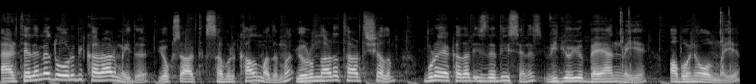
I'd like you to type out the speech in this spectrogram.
Erteleme doğru bir karar mıydı yoksa artık sabır kalmadı mı? Yorumlarda tartışalım. Buraya kadar izlediyseniz videoyu beğenmeyi, abone olmayı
